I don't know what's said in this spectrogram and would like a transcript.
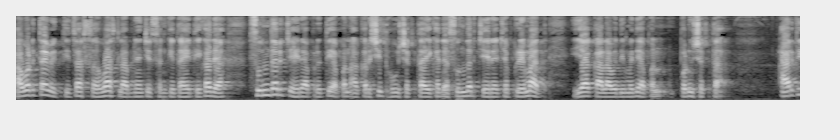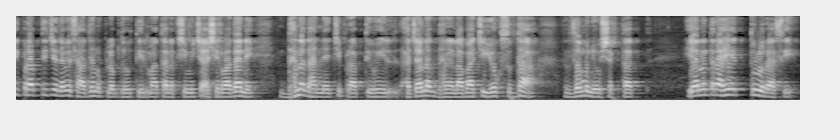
आवडत्या व्यक्तीचा सहवास लाभण्याचे संकेत आहेत. एखाद्या सुंदर चेहऱ्याप्रती आपण आकर्षित होऊ शकता. एखाद्या सुंदर चेहऱ्याच्या प्रेमात या कालावधीमध्ये आपण पडू शकता. आर्थिक प्राप्तीचे नवे साधन उपलब्ध होतील. माता लक्ष्मीच्या आशीर्वादाने धनधान्याची प्राप्ती होईल. अचानक धनलाभाची योग सुद्धा जमून येऊ शकतात. यानंतर आहे तुळ राशी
